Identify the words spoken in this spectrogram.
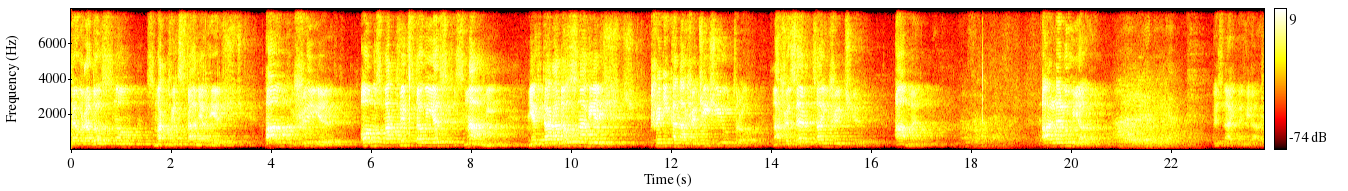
tę radosną zmartwychwstania wieść. Pan żyje, On zmartwychwstał i jest z nami. Niech ta radosna wieść przenika nasze dziś i jutro, nasze serca i życie. Amen. Alleluja. Wyznajmy wiarę.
